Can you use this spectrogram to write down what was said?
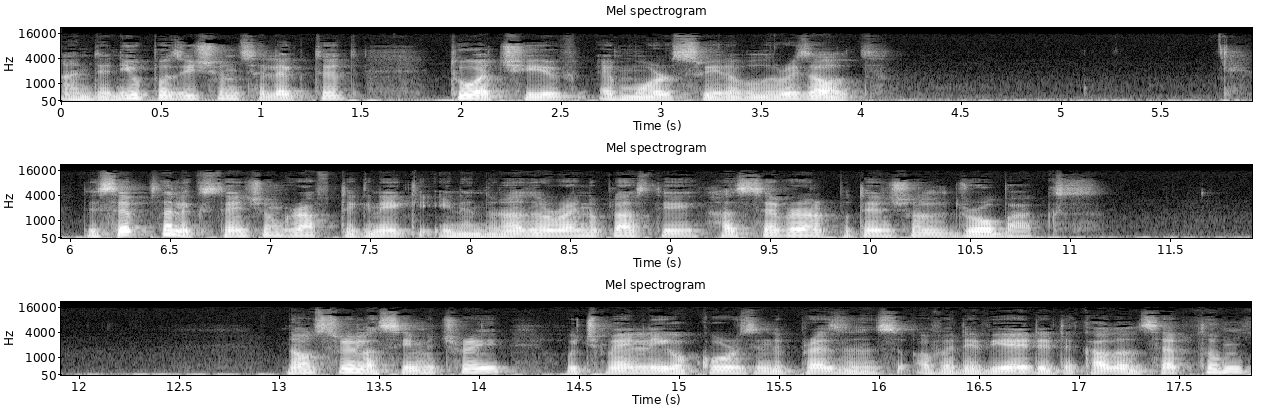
and a new position selected to achieve a more suitable result. The septal extension graft technique in endonasal rhinoplasty has several potential drawbacks. Nostril asymmetry, which mainly occurs in the presence of a deviated caudal septum,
